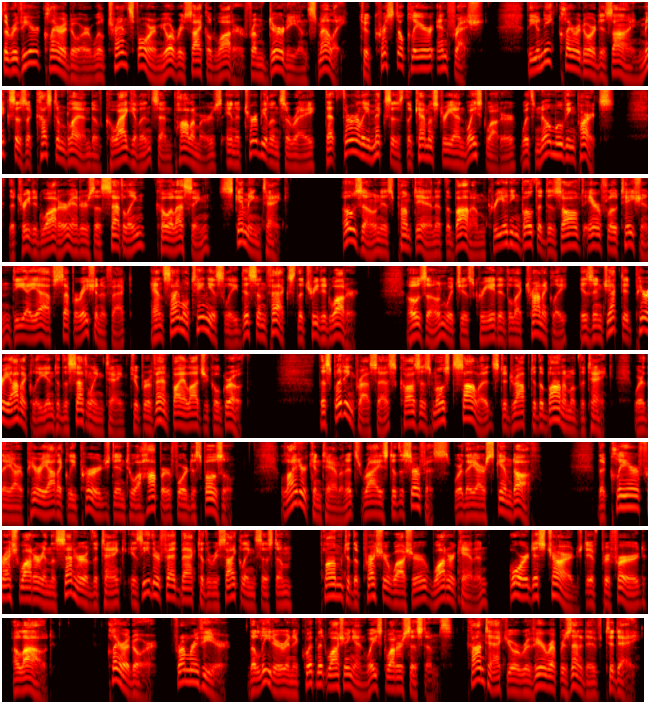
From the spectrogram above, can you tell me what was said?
The Riveer Clarodor will transform your recycled water from dirty and smelly to crystal clear and fresh. The unique Clarodor design mixes a custom blend of coagulants and polymers in a turbulence array that thoroughly mixes the chemistry and wastewater with no moving parts. The treated water enters a settling, coalescing, skimming tank. Ozone is pumped in at the bottom, creating both a dissolved air flotation DAF separation effect and simultaneously disinfects the treated water. Ozone, which is created electronically, is injected periodically into the settling tank to prevent biological growth. The splitting process causes most solids to drop to the bottom of the tank, where they are periodically purged into a hopper for disposal. Lighter contaminants rise to the surface, where they are skimmed off. The clear, fresh water in the center of the tank is either fed back to the recycling system, plumbed to the pressure washer water cannon, or discharged, if preferred, allowed. Clarodor, from Riveer, the leader in equipment washing and wastewater systems. Contact your Riveer representative today.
